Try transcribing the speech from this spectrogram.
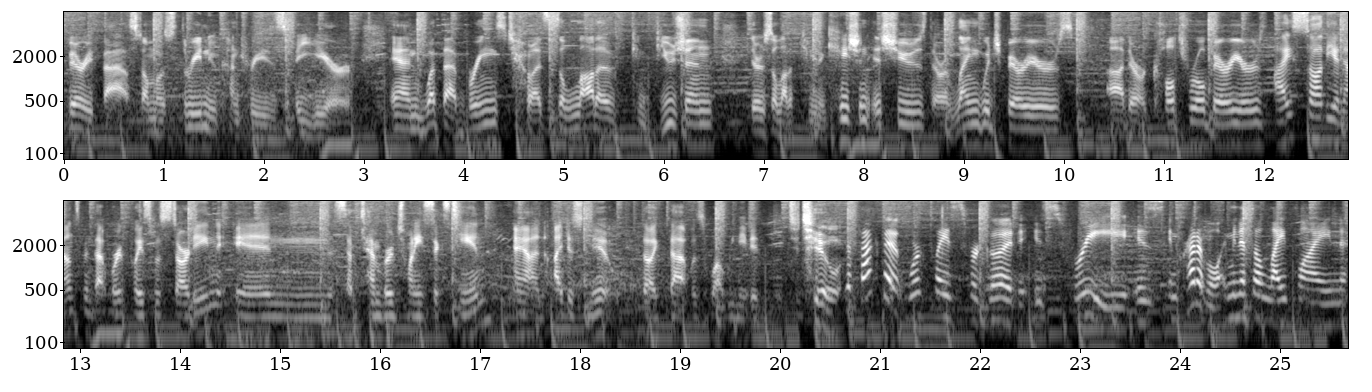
very fast, almost three new countries a year. And what that brings to us is a lot of confusion. There's a lot of communication issues. There are language barriers. Uh, there are cultural barriers. I saw the announcement that Workplace was starting in September 2016, and I just knew that, like that was what we needed to do. The fact that Workplace for Good is free is incredible. I mean, it's a lifeline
